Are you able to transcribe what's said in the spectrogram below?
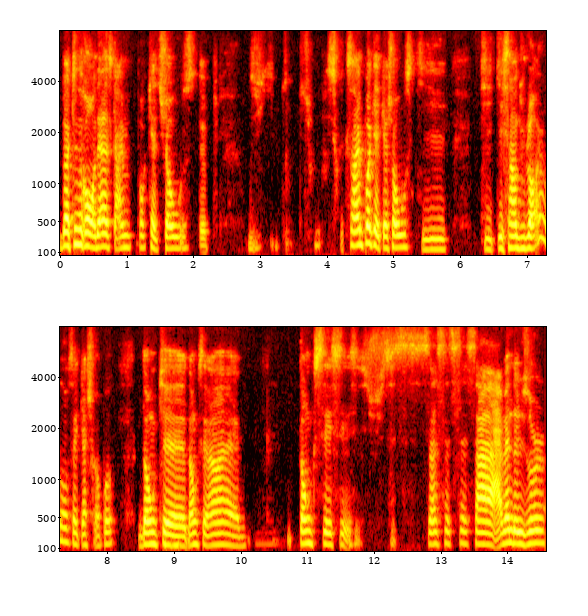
bloquer une rondelle, c'est quand même pas quelque chose de. C'est quand même pas quelque chose qui, qui, qui est sans douleur, ça ne cachera pas. Donc, euh, donc c'est vraiment. Euh, donc, c'est. Ça, ça, ça, amène de l'usure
